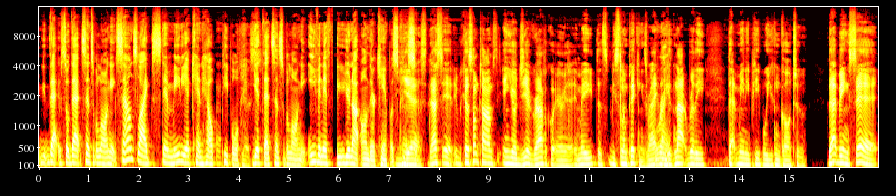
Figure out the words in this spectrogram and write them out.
that so that sense of belonging sounds like STEM media can help mm. people Yes. get that sense of belonging, even if you're not on their campus. Yes, that's it. Because sometimes in your geographical area, it may just be slim pickings, right? Like Right. it's not really that many people you can go to. That being said,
